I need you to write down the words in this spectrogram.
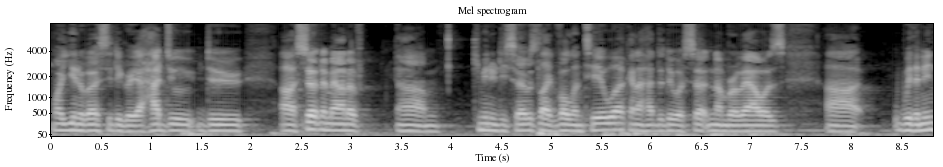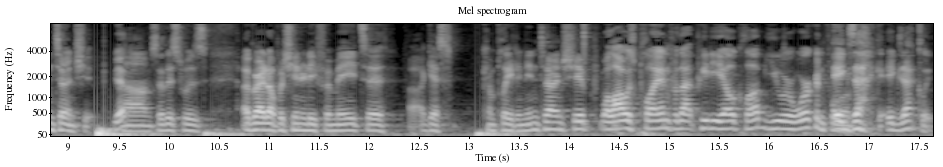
my university degree. I had to do a certain amount of um, community service, like volunteer work, and I had to do a certain number of hours. Uh, with an internship. Yep. Um, so this was a great opportunity for me to, I guess, complete an internship. While I was playing for that PDL club, you were working for exactly, exactly.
